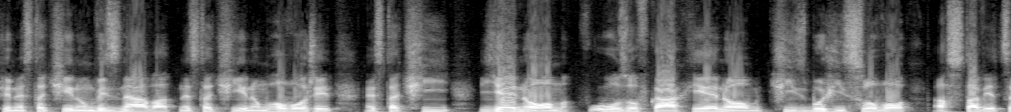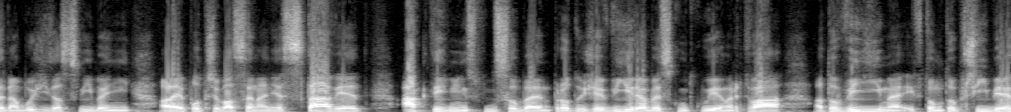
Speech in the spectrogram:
že nestačí jenom vyznávat, nestačí jenom hovořit, nestačí jenom v úvozovkách jenom číst boží slovo a stavět se na boží zaslíbení, ale je potřeba se na ně stavět aktivním způsobem, protože víra bez skutku je mrtvá a to vidíme i v tomto příběhu,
